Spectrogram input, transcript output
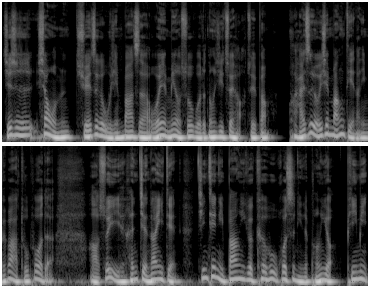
其实像我们学这个五行八字啊，我也没有说我的东西最好最棒，还是有一些盲点啊，你没办法突破的啊。所以很简单一点，今天你帮一个客户或是你的朋友拼命，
